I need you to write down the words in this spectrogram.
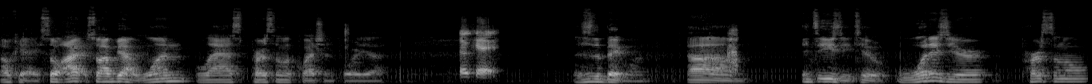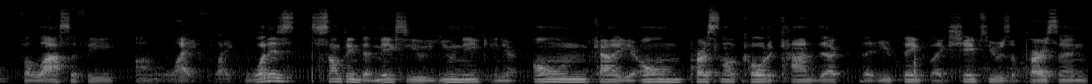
Okay, so I so I've got one last personal question for you. okay This is a big one. Um, it's easy too. What is your personal philosophy on life? Like, what is something that makes you unique in your own kind of your own personal code of conduct that you think like shapes you as a person,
